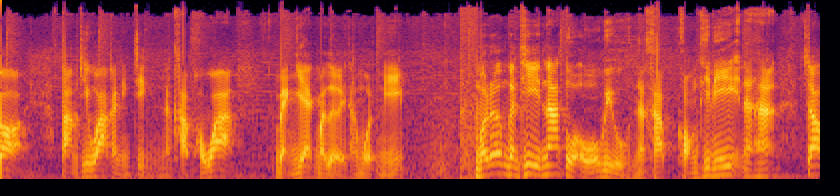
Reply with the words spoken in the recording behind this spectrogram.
ก็ ตามที่ว่ากันจริงๆนะครับเพราะว่าแบ่งแยกมาเลยทั้งหมดนี้ มาเริ่มกันที่หน้าตัว Overview นะครับของที่นี้นะฮะเจ้า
